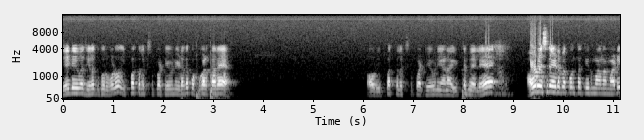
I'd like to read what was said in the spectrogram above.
ಜಯದೇವ ಜಗದ್ಗುರುಗಳು ಇಪ್ಪತ್ತು ಲಕ್ಷ ರೂಪಾಯಿ ಠೇವಣಿ ಇಡೋದಕ್ಕೆ ಒಪ್ಕೊಳ್ತಾರೆ. ಅವ್ರು ಇಪ್ಪತ್ತು ಲಕ್ಷ ರೂಪಾಯಿ ಠೇವಣಿ ಹಣ ಇಟ್ಟ ಮೇಲೆ ಅವ್ರ ಹೆಸರೇ ಇಡಬೇಕು ಅಂತ ತೀರ್ಮಾನ ಮಾಡಿ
